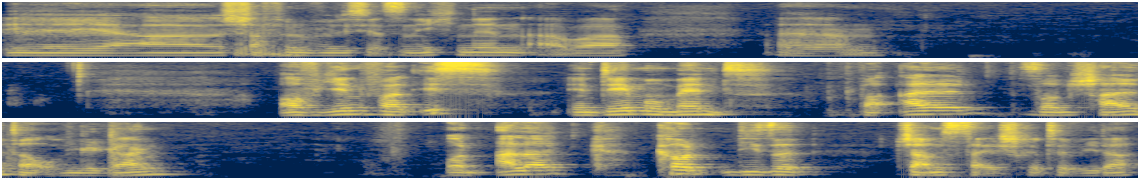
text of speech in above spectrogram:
Ja, Shuffle würde ich es jetzt nicht nennen, aber ähm, auf jeden Fall ist in dem Moment bei allen so ein Schalter umgegangen und alle konnten diese Jumpstyle-Schritte wieder.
